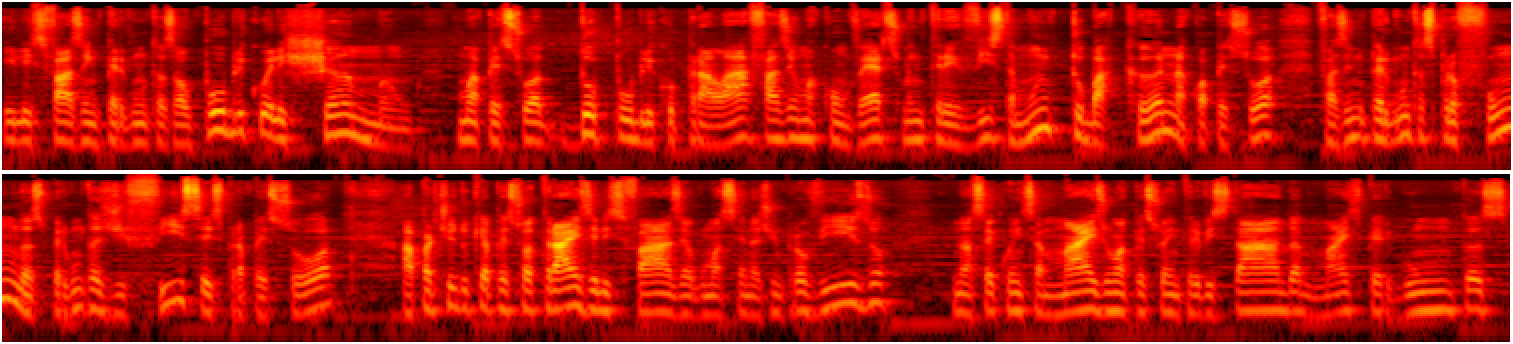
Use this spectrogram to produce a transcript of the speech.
Eles fazem perguntas ao público, eles chamam uma pessoa do público para lá, fazem uma conversa, uma entrevista muito bacana com a pessoa, fazendo perguntas profundas, perguntas difíceis para a pessoa. A partir do que a pessoa traz, eles fazem algumas cenas de improviso. Na sequência, mais uma pessoa entrevistada, mais perguntas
